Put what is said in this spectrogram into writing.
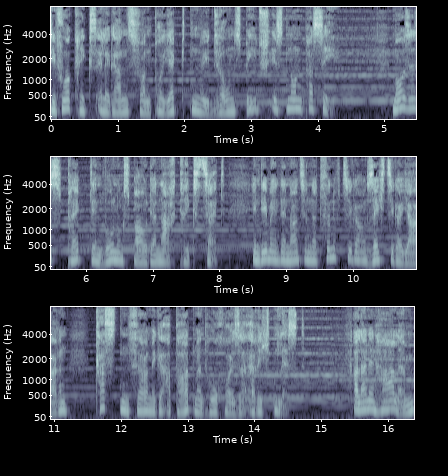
Die Vorkriegseleganz von Projekten wie Jones Beach ist nun passé. Moses prägt den Wohnungsbau der Nachkriegszeit, indem er in den 1950er und 60er Jahren kastenförmige Apartment-Hochhäuser errichten lässt. Allein in Harlem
